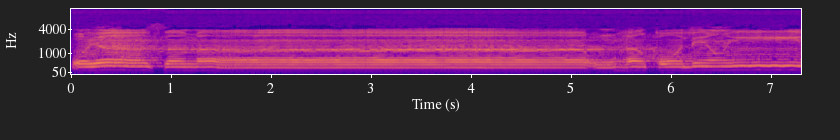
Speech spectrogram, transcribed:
ويا سماء اقلعي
